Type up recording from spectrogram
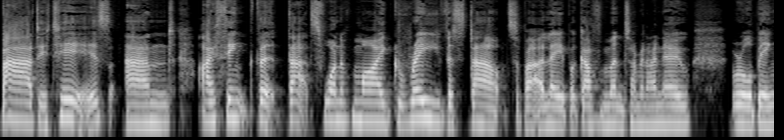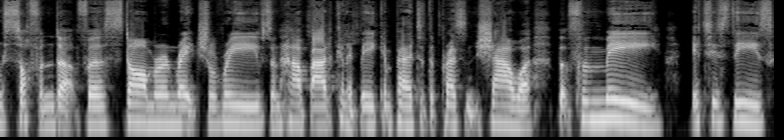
bad it is. And I think that that's one of my gravest doubts about a Labour government. I mean, I know we're all being softened up for Starmer and Rachel Reeves and how bad can it be compared to the present shower. But for me, it is these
